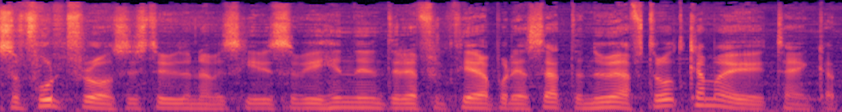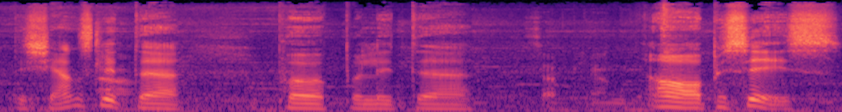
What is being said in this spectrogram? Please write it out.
Det så fort för oss i studion när vi skriver så vi hinner inte reflektera på det sättet. Nu efteråt kan man ju tänka att det känns lite Purple, lite... Ja, precis.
